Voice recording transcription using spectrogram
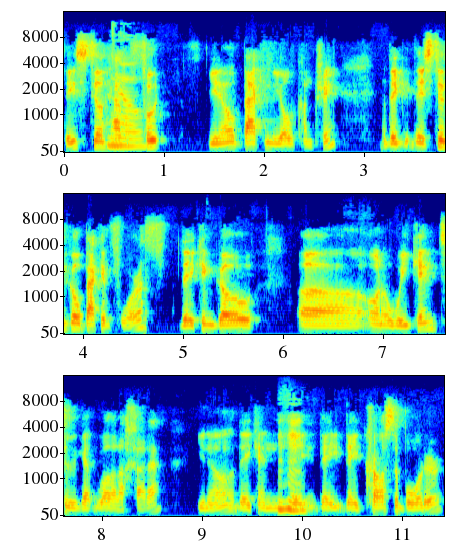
They still have no. a foot, you know, back in the old country. They they still go back and forth. They can go uh, on a weekend to get Guadalajara you know they can mm-hmm. they, they, they cross the border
